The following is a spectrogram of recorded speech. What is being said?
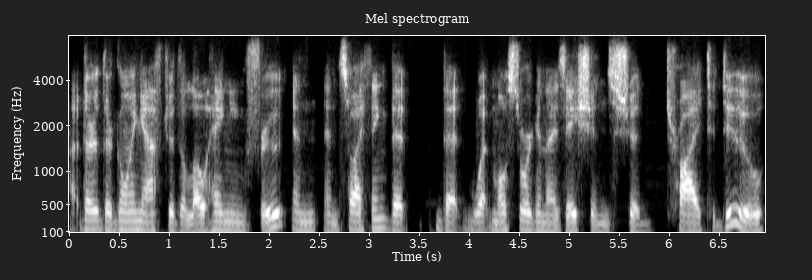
uh, they're they're going after the low hanging fruit and and so i think that that what most organizations should try to do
